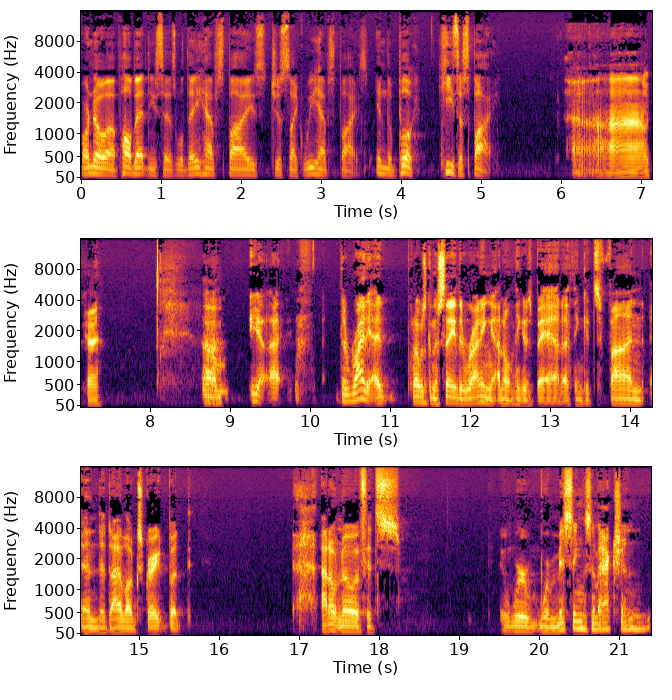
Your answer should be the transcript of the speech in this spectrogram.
Or no, uh, Paul Bettany says, "Well, they have spies just like we have spies." In the book, he's a spy. Ah, okay. Um, yeah, I, the writing. I, what I was going to say, the writing, I don't think is bad. I think it's fine, and the dialogue's great. But I don't know if it's we're we're missing some action,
